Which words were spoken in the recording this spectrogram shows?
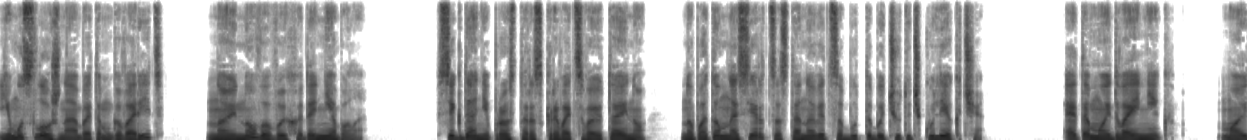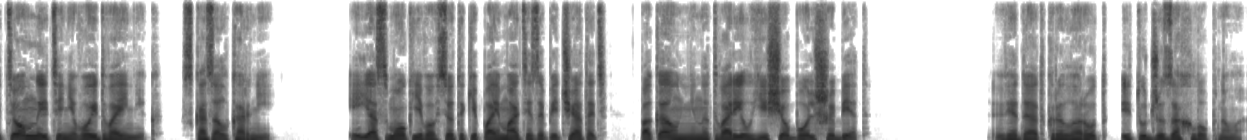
ему сложно об этом говорить, но иного выхода не было. Всегда не просто раскрывать свою тайну, но потом на сердце становится будто бы чуточку легче. «Это мой двойник, мой темный теневой двойник», — сказал Корней. «И я смог его все таки поймать и запечатать, пока он не натворил еще больше бед». Веда открыла рот и тут же захлопнула.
